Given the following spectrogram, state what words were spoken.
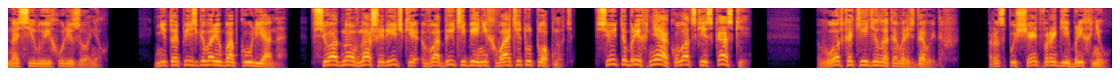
На силу их урезонил. «Не топись, — говорю, бабка Ульяна. Все одно в нашей речке воды тебе не хватит утопнуть. Все это брехня, кулацкие сказки. Вот какие дела, товарищ Давыдов. Распущает враги брехню.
